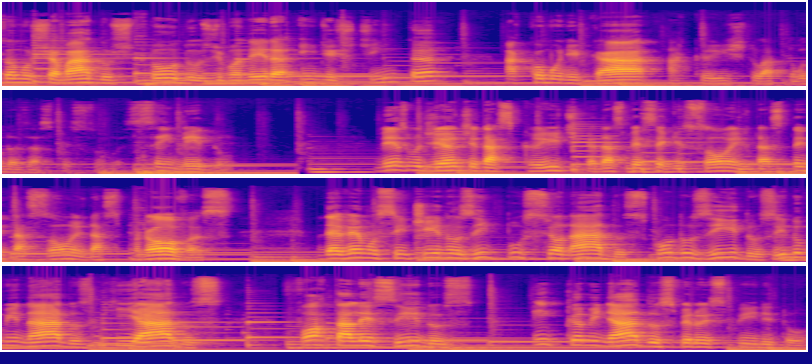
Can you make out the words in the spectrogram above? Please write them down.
somos chamados todos de maneira indistinta a comunicar a Cristo a todas as pessoas, sem medo. Mesmo diante das críticas, das perseguições, das tentações, das provas, devemos sentir-nos impulsionados, conduzidos, iluminados, guiados, fortalecidos, encaminhados pelo Espírito,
